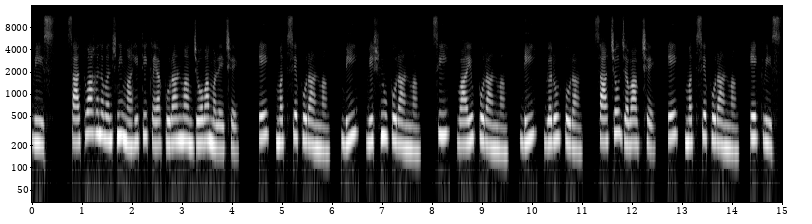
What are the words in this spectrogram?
વીસ. સાતવાહન વંશની માહિતી કયા પુરાણમાં જોવા મળે છે? એ મત્સ્ય પુરાણમાં. બી વિષ્ણુ પુરાણમાં. સી વાયુ પુરાણમાં. ડી ગરુડ પુરાણ. સાચો જવાબ છે એ મત્સ્ય પુરાણમાં. એકવીસ.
